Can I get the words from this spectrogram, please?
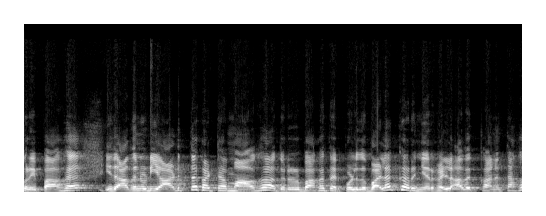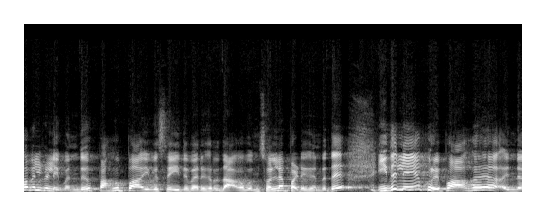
குறிப்பாக இது அதனுடைய அடுத்த கட்டமாக அது தொடர்பாக தற்பொழுது வழக்கறிஞர்கள் அதற்கான தகவல்களை வந்து பகுப்பாய்வு செய்து வருகிறதாகவும் சொல்லப்படுகின்றது. இதிலேயே குறிப்பாக இந்த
